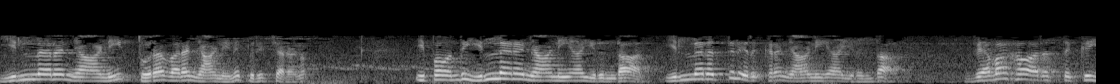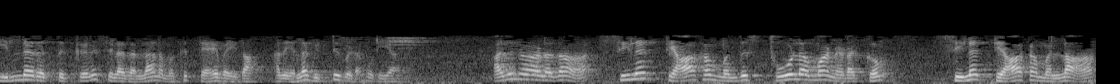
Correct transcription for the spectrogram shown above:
இல்லற ஞானி துறவர ஞானின்னு பிரிச்சரணும் இப்ப வந்து இல்லற ஞானியா இருந்தால் இல்லறத்தில் இருக்கிற ஞானியா இருந்தால் விவகாரத்துக்கு இல்லறத்துக்குன்னு சிலதெல்லாம் நமக்கு தேவைதான். அதையெல்லாம் விட்டு விட முடியாது. அதனாலதான் சில தியாகம் வந்து ஸ்தூலமா நடக்கும். சில தியாகம் எல்லாம்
